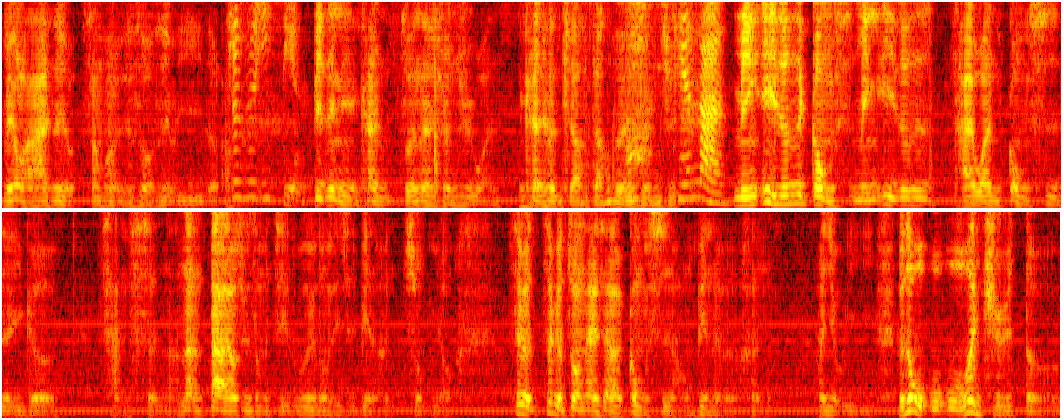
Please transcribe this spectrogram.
没有啦，他还是有商况，有些时候是有意义的啦。就是一点。毕竟你看，昨天才选举完，你看又讲讲昨天选举，天哪！民意就是共识，民意就是台湾共识的一个产生啊。那大家要去怎么解读这个东西，其实变得很重要。这个这个状态下的共识，好像变得很很有意义。可是我我我会觉得，嗯，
